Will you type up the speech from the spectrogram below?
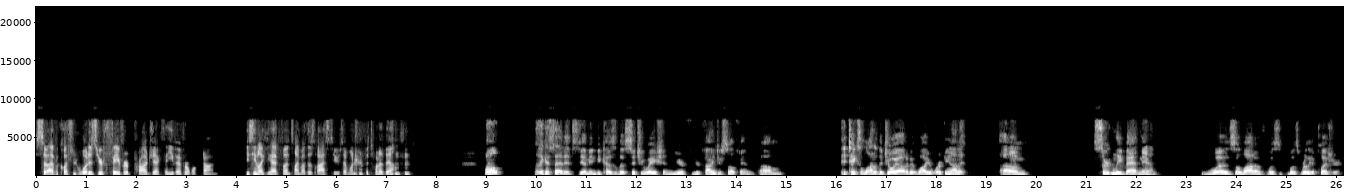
So I have a question. What is your favorite project that you've ever worked on? You seem like you had fun talking about those last two, so I'm wondering if it's one of them. Well, like I said, it's, I mean, because of the situation you're, you find yourself in, um, it takes a lot of the joy out of it while you're working on it. Um, certainly Batman was a lot of, was, was really a pleasure.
